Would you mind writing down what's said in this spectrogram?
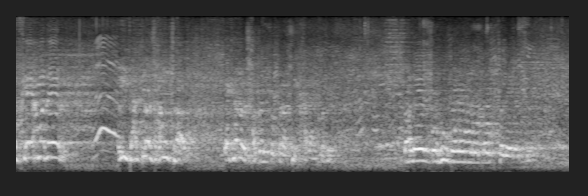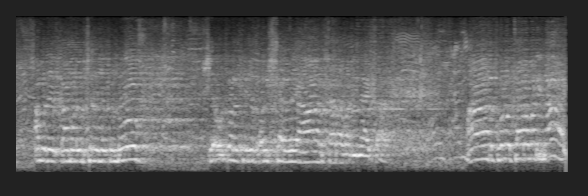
আজকে আমাদের এই জাতীয় সংসদ এখানেও স্বতন্ত্র প্রার্থী খাড়া করে। দলের বহু বড় বড় লোক চলে গেছে। আমাদের কামাল হোসেনের মতো লোক, সেও দল থেকে বহিষ্কার হয়ে আর চারাবাড়ি নাই তার। আর কোনো চারাবাড়ি নাই।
